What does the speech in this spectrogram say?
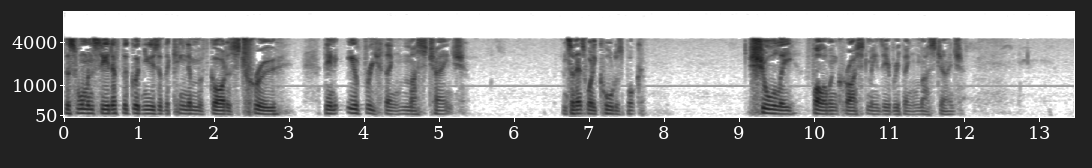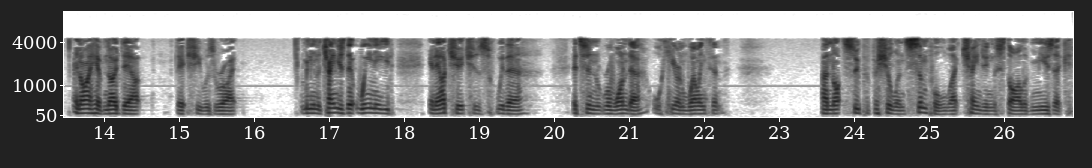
This woman said, If the good news of the kingdom of God is true, then everything must change. And so that's what he called his book. Surely following Christ means everything must change. And I have no doubt that she was right. Meaning the changes that we need in our churches, whether it's in Rwanda or here in Wellington, are not superficial and simple, like changing the style of music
